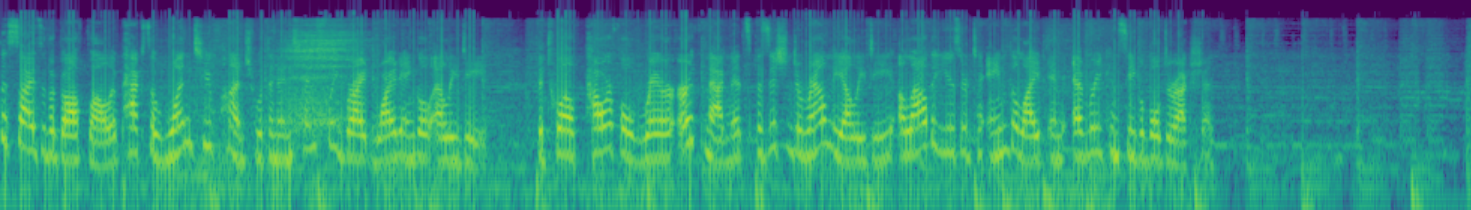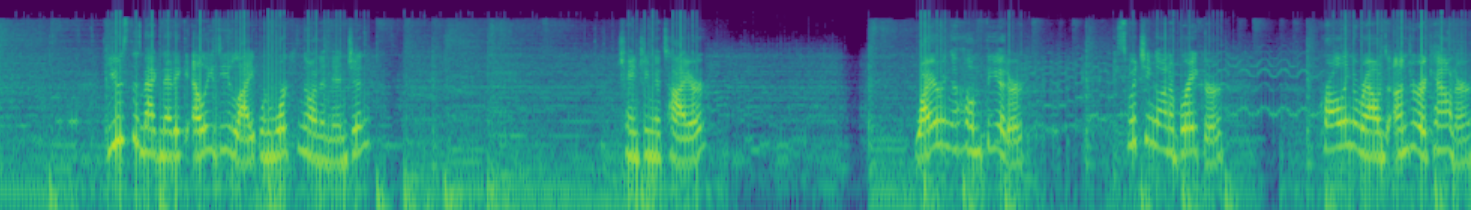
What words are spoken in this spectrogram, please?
the size of a golf ball, it packs a one-two punch with an intensely bright wide-angle LED. The 12 powerful rare earth magnets positioned around the LED allow the user to aim the light in every conceivable direction. Use the magnetic LED light when working on an engine, changing a tire, wiring a home theater, switching on a breaker, crawling around under a counter,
